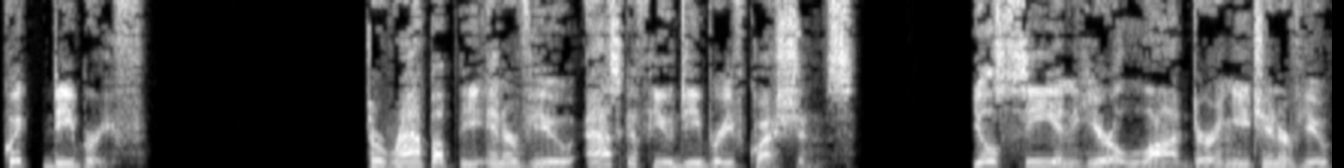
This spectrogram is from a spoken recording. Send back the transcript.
Quick Debrief To wrap up the interview, ask a few debrief questions. You'll see and hear a lot during each interview,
